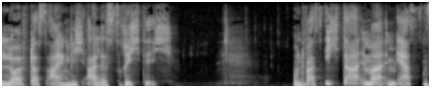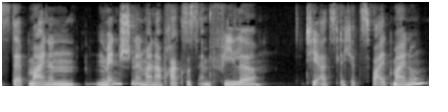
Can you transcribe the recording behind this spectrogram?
läuft das eigentlich alles richtig? Und was ich da immer im ersten Step meinen Menschen in meiner Praxis empfehle, tierärztliche Zweitmeinung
